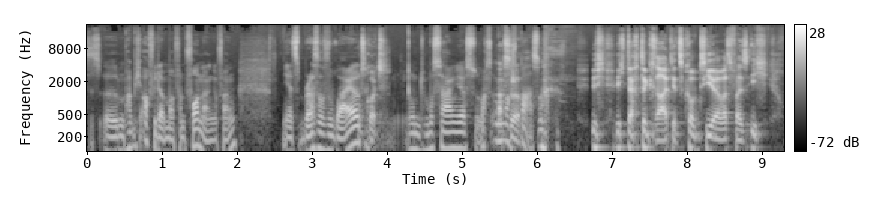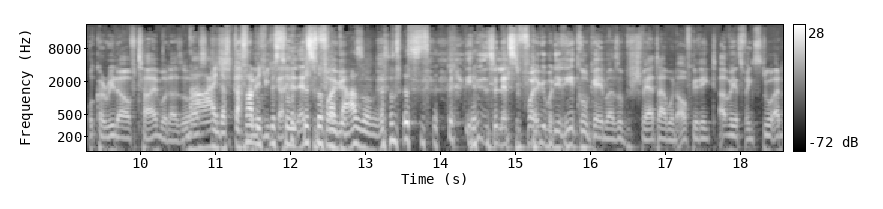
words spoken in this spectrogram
Das ähm, habe ich auch wieder mal von vorne angefangen. Jetzt Breath of the Wild. Oh Gott. Und muss sagen, ja, es macht immer Ach noch so. Spaß. Ich, ich dachte gerade, jetzt kommt hier, was weiß ich, Ocarina of Time oder so. Nein, das, das habe ich bis, zum, bis zur Folge, Vergasung. zur letzten Folge über die Retro-Gamer so beschwert habe und aufgeregt habe. Jetzt fängst du an,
